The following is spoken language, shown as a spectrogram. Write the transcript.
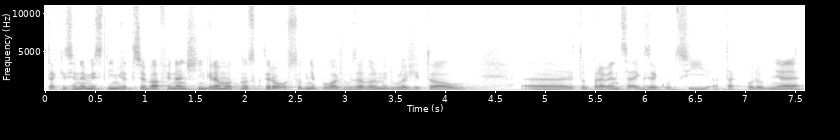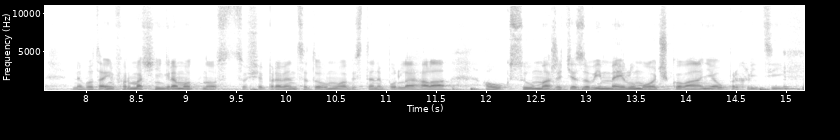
taky si nemyslím, že třeba finanční gramotnost, kterou osobně považuji za velmi důležitou, je to prevence exekucí a tak podobně, nebo ta informační gramotnost, což je prevence tomu, abyste nepodléhala hoaxům a řetězovým mailům o očkování a uprchlících,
